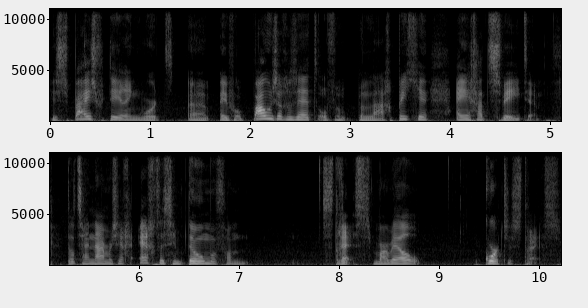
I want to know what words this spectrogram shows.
je spijsvertering wordt uh, even op pauze gezet of op een laag pitje en je gaat zweten. Dat zijn namelijk zeggen echte symptomen van stress, maar wel korte stress.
